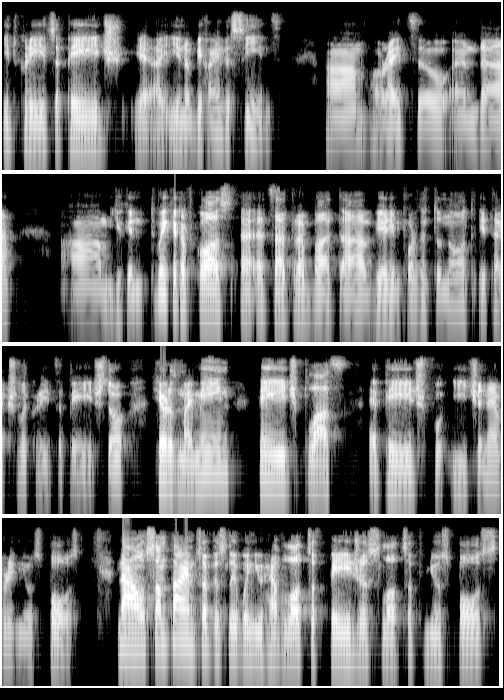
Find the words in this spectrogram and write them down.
it creates a page, you know, behind the scenes. Um, all right. So, and uh, um, you can tweak it, of course, uh, etc. But uh, very important to note, it actually creates a page. So here is my main page plus a page for each and every news post. Now, sometimes, obviously, when you have lots of pages, lots of news posts,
